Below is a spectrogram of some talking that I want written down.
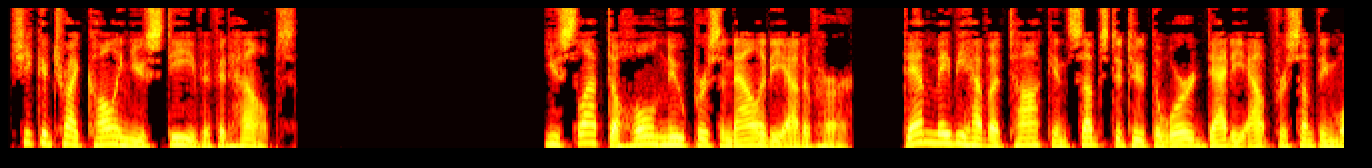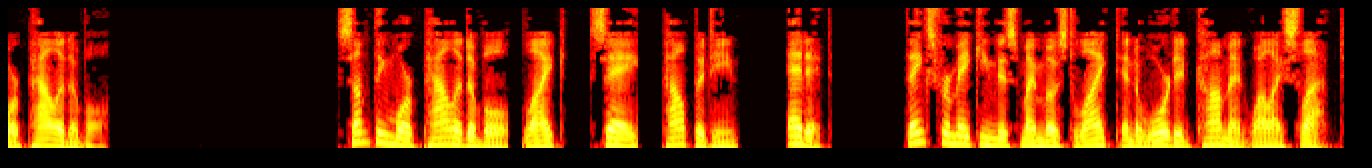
She could try calling you Steve if it helps. You slapped a whole new personality out of her. Damn maybe have a talk and substitute the word daddy out for something more palatable. Something more palatable, like, say, Palpatine? Edit. Thanks for making this my most liked and awarded comment while I slept.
